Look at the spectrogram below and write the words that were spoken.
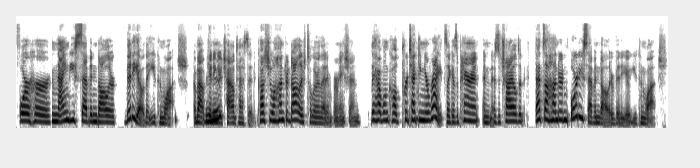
for her $97 video that you can watch about getting Mhm. your child tested it costs you $100 to learn that information they have one called protecting your rights like as a parent and as a child and that's a $147 video you can watch.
